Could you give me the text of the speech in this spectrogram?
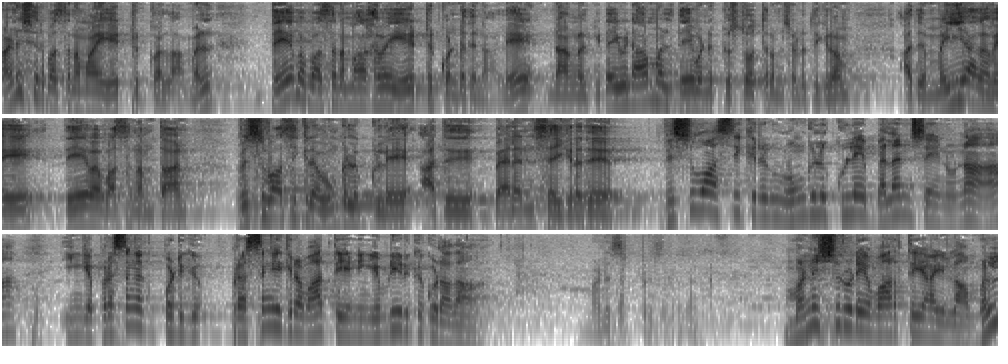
மனுஷர் வசனமாய் ஏற்றுக்கொள்ளாமல் தேவ வசனமாகவே ஏற்றுக்கொண்டதினாலே நாங்கள் இடைவிடாமல் தேவனுக்கு ஸ்தோத்திரம் செலுத்துகிறோம். அது மெய்யாகவே தேவ வசனம்தான் விசுவாசிக்கிற உங்களுக்குள்ளே அது பேலன்ஸ் செய்கிறது. விசுவாசிக்கிறவர்கள் உங்களுக்குள்ளே பலன் செய்யணும்னா இங்க பிரசங்க பிரசங்கிக்கிற வார்த்தையை நீங்க எப்படி இருக்கக்கூடாதான் மனுஷருடைய வார்த்தையா இல்லாமல்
